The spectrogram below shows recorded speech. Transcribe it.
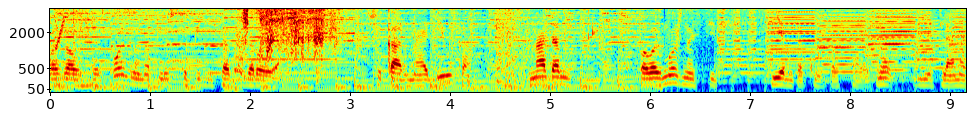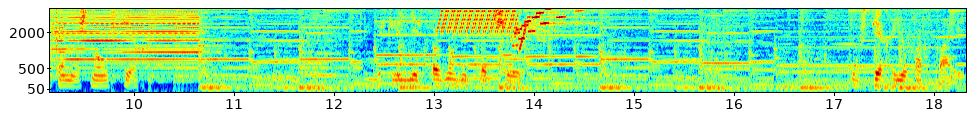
Пожалуйста, используй на плюс 150 здоровья. Шикарная обилка. Надо по возможности всем такую поставить. Ну, если она, конечно, у всех. Если есть возможность вообще у всех ее поставить.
